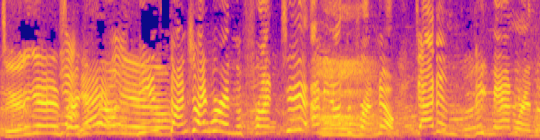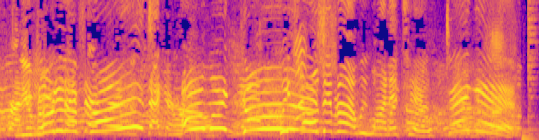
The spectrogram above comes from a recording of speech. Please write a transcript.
Do it again so I can film you. Me and Sunshine were in the front too. I mean, not the front. No, Dad and Big Man were in the front. You Me voted up in the front? Oh my gosh. We told them that we wanted to. Dang it.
